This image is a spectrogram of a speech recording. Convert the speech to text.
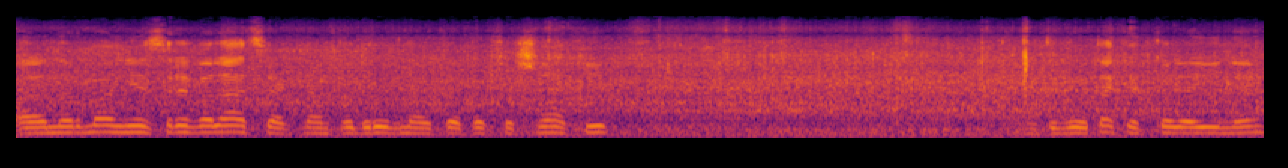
Ale normalnie jest rewelacja jak nam podrównał te poprzeczniaki. To były takie kolejny.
